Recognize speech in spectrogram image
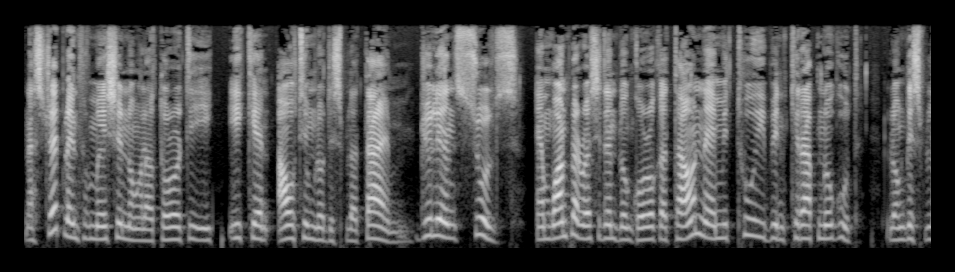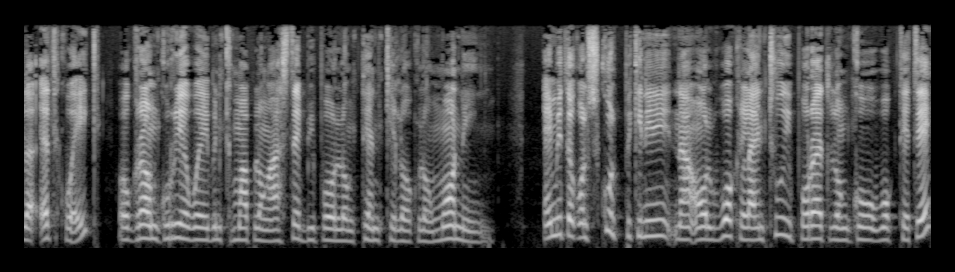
na straight pla information long authority i can out him lo this pla time. Julian Schultz and one pla resident blong Goroka town na mi two been kirap no good long this pla earthquake or ground Guria way been come up long aste before long 10 kilo long morning. Emi tokol school pikini na all work line 2 iporat long go work tete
